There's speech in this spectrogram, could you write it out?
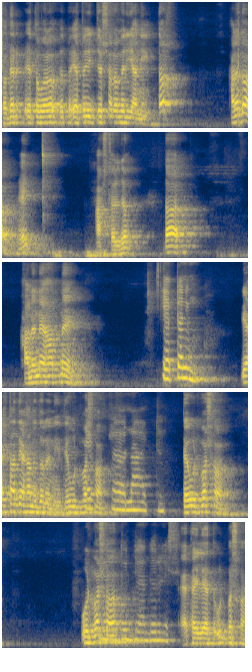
তোদের এত বড় এত- ইজ্জত সরমের জানি ধর খানে ধর এই আশ্চর্য। ধর খানে নে হাত নে। একটা নিম। একটা দিয়ে খানে ধরে নি তে উঠবাস না একটা। তে উঠবাস কর। উঠবাস তাইলে উঠবাস কর।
